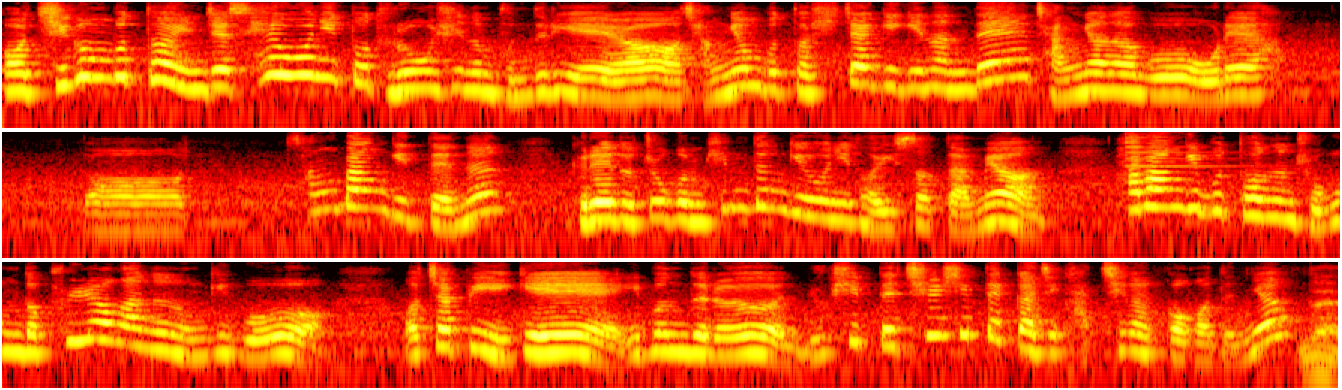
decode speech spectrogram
어, 지금부터 이제 세운이 또 들어오시는 분들이에요. 작년부터 시작이긴 한데 작년하고 올해 어, 상반기 때는 그래도 조금 힘든 기운이 더 있었다면 하반기부터는 조금 더 풀려가는 운기고 어차피 이게 이분들은 60대, 70대까지 같이 갈 거거든요. 네.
